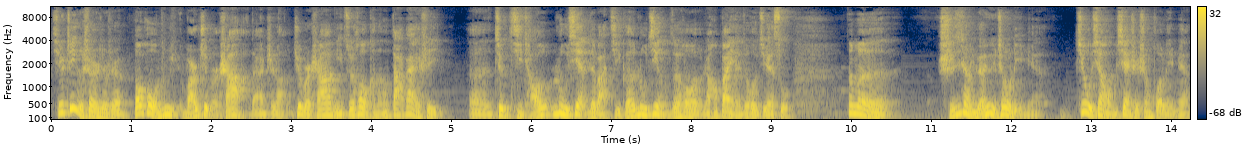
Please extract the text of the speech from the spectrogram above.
其实这个事儿就是，包括我们玩剧本杀，大家知道，剧本杀你最后可能大概是，呃，就几条路线，对吧？几个路径，最后然后扮演最后结束。那么实际上元宇宙里面，就像我们现实生活里面，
